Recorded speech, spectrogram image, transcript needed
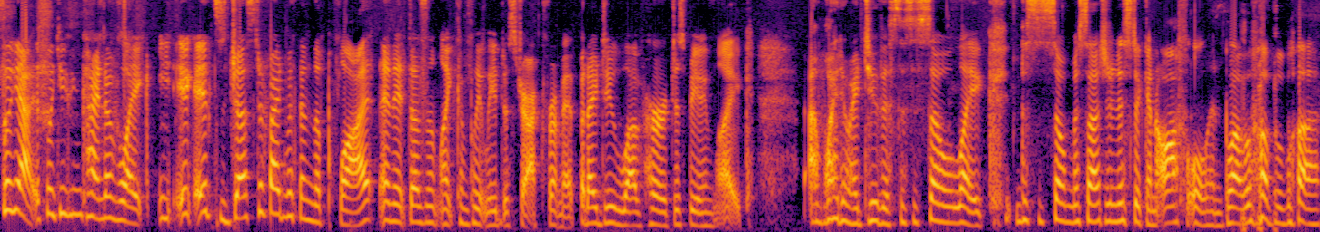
So yeah, it's like you can kind of like it, it's justified within the plot, and it doesn't like completely distract from it. But I do love her just being like. "Uh, Why do I do this? This is so like this is so misogynistic and awful and blah blah blah blah blah.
